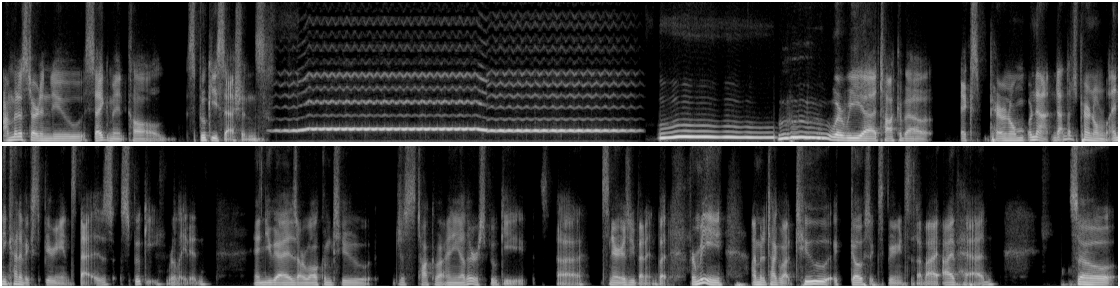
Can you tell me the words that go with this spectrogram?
I'm going to start a new segment called Spooky Sessions. Where we uh, talk about ex- paranormal, or not, not just paranormal, any kind of experience that is spooky related. And you guys are welcome to just talk about any other spooky uh, scenarios you've been in. But for me, I'm going to talk about two ghost experiences I've, I- I've had. So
